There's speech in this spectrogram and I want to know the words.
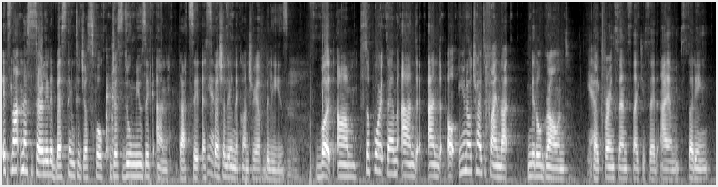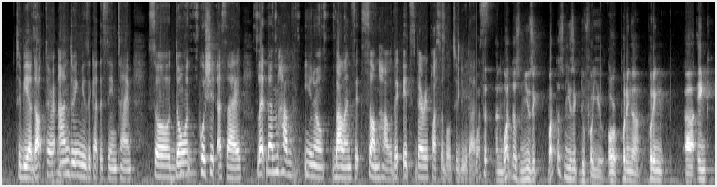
it's not necessarily the best thing to just folk, just do music and that's it, especially in the country of Belize. But um, support them and and uh, you know try to find that middle ground. Yeah. Like for instance, like you said, I am studying to be a doctor and doing music at the same time. So don't push it aside. Let them have you know balance it somehow. It's very possible to do that. What do- and what does music what does music do for you? Or putting a putting uh, ink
